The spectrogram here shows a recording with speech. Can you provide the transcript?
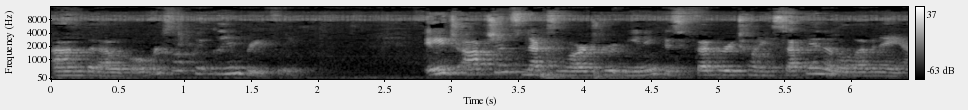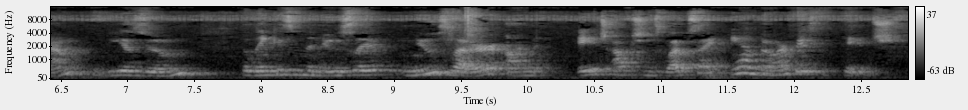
um, but I will go over so quickly and briefly. AgeOptions next large group meeting is February 22nd at 11 a.m. via Zoom. The link is in the newsletter on AgeOptions website and on our Facebook page.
